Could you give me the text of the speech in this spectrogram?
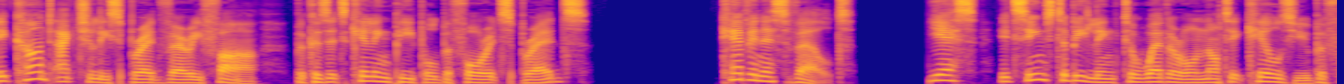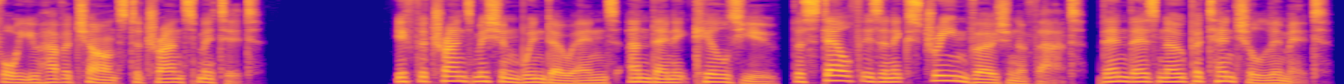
It can't actually spread very far, because it's killing people before it spreads? Kevin S. Velt. Yes, it seems to be linked to whether or not it kills you before you have a chance to transmit it. If the transmission window ends and then it kills you, the stealth is an extreme version of that, then there's no potential limit.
